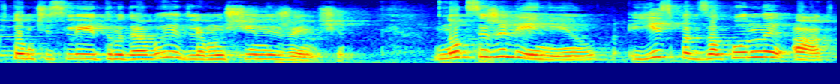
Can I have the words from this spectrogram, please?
в том числе и трудовые для мужчин и женщин. Но, к сожалению, есть подзаконный акт,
